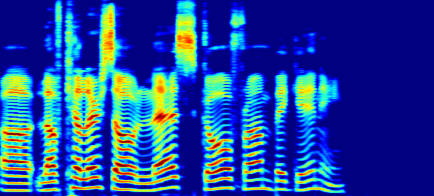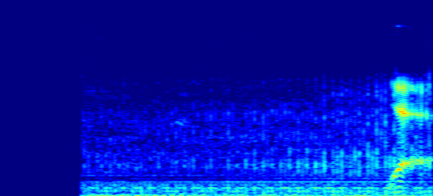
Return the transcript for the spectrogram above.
uh, Love Killa. So let's go from beginning. Yeah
